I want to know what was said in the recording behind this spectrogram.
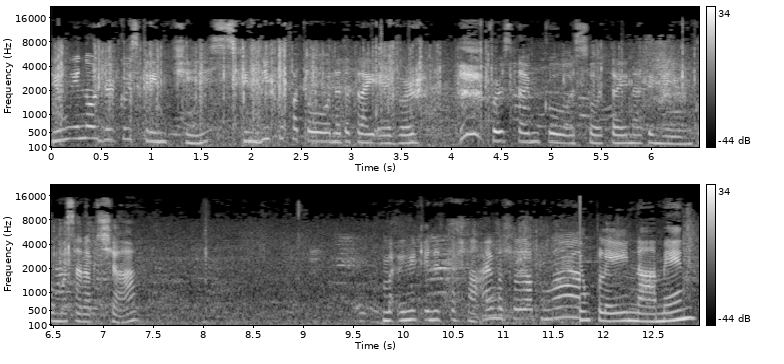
Yung in-order ko is cream cheese. Hindi ko pa to natatry ever. First time ko. So, try natin ngayon kung masarap siya. Mainit-init pa siya. Ay, masarap nga. Yung plain namin.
